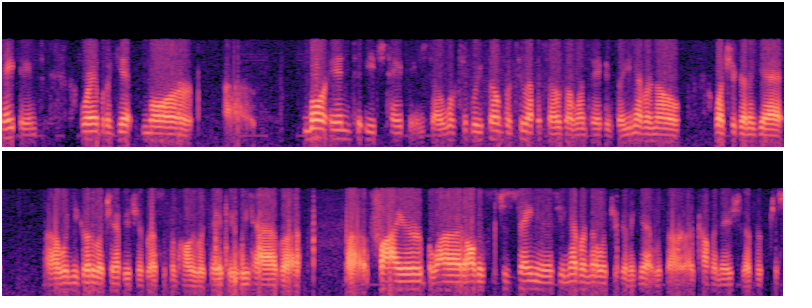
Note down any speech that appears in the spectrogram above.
tapings, we're able to get more uh, more into each taping. So we'll, we film for two episodes on one taping, so you never know what you're going to get uh, when you go to a championship wrestling from Hollywood taping. We have uh, uh, fire, blood, all this is just zaniness. You never know what you're going to get with our, our combination of just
